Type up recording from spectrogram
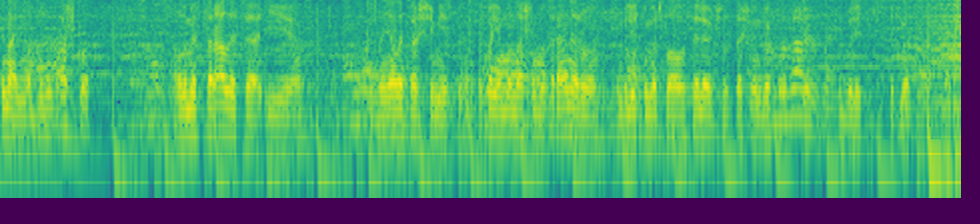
Фінально було важко, але ми старалися і зайняли перше місце. Дякуємо нашому тренеру, цимбалісту Мирославу Васильовичу, за те, що він виховав таких футболістів. як.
